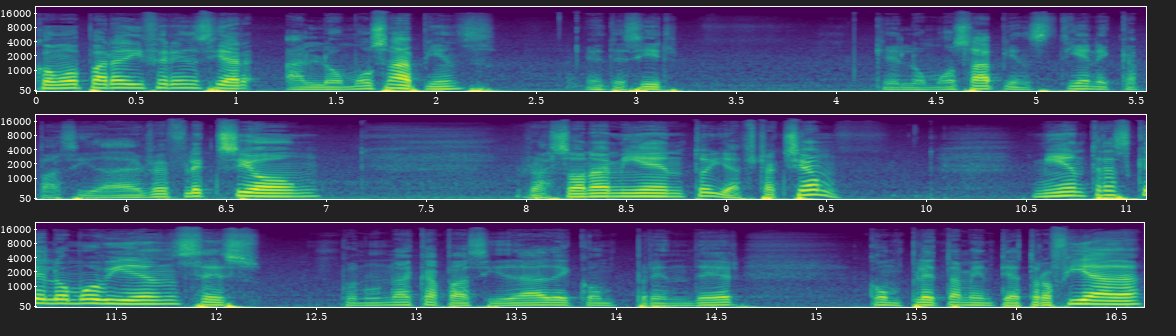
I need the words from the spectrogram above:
como para diferenciar al Homo sapiens, es decir, que el Homo sapiens tiene capacidad de reflexión, razonamiento y abstracción, mientras que el Homovidens es con una capacidad de comprender completamente atrofiada,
